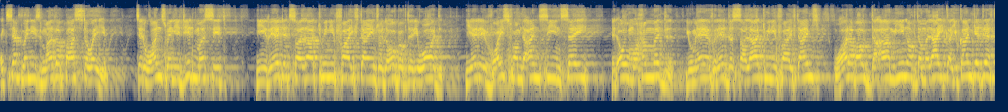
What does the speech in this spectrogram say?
except when his mother passed away. He said once when he did miss it, he read at salat 25 times with the hope of the reward. He heard a voice from the unseen say that, Oh Muhammad, you may have read the salat 25 times, what about the Ameen of the Malaika? You can't get that.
